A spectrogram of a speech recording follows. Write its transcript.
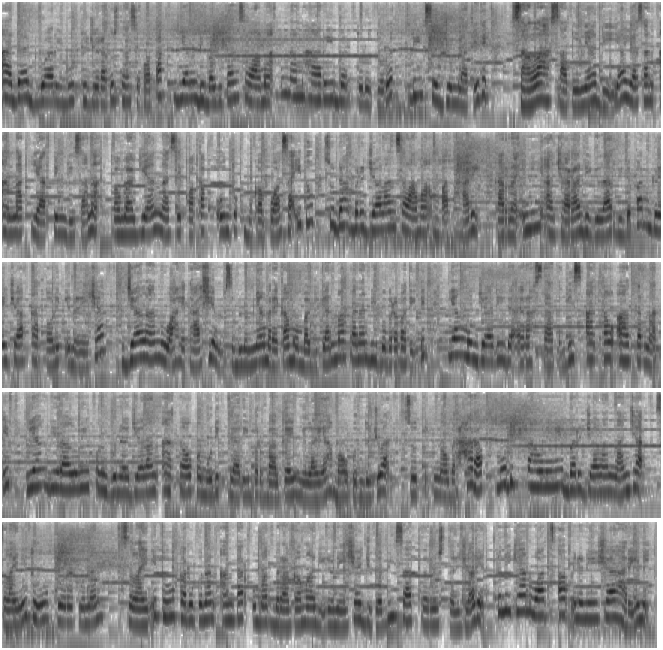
ada 2.700 nasi kotak yang dibagikan selama enam hari berturut-turut di sejumlah titik. Salah satunya di Yayasan Anak Yatim di sana. Pembagian nasi kotak untuk buka puasa itu sudah berjalan selama empat hari. Karena ini acara digelar di depan Gereja Katolik Indonesia, Jalan Wahid Hashim. Sebelumnya mereka membagikan makanan di beberapa titik yang menjadi daerah strategis atau alternatif yang dilalui pengguna jalan atau pemudik dari berbagai wilayah maupun tujuan. Sutikno berharap mudik tahun ini berjalan lancar. Selain itu, kerukunan Selain itu, kerukunan antar umat beragama di Indonesia juga bisa terus terjalin. Demikian WhatsApp Indonesia hari ini.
